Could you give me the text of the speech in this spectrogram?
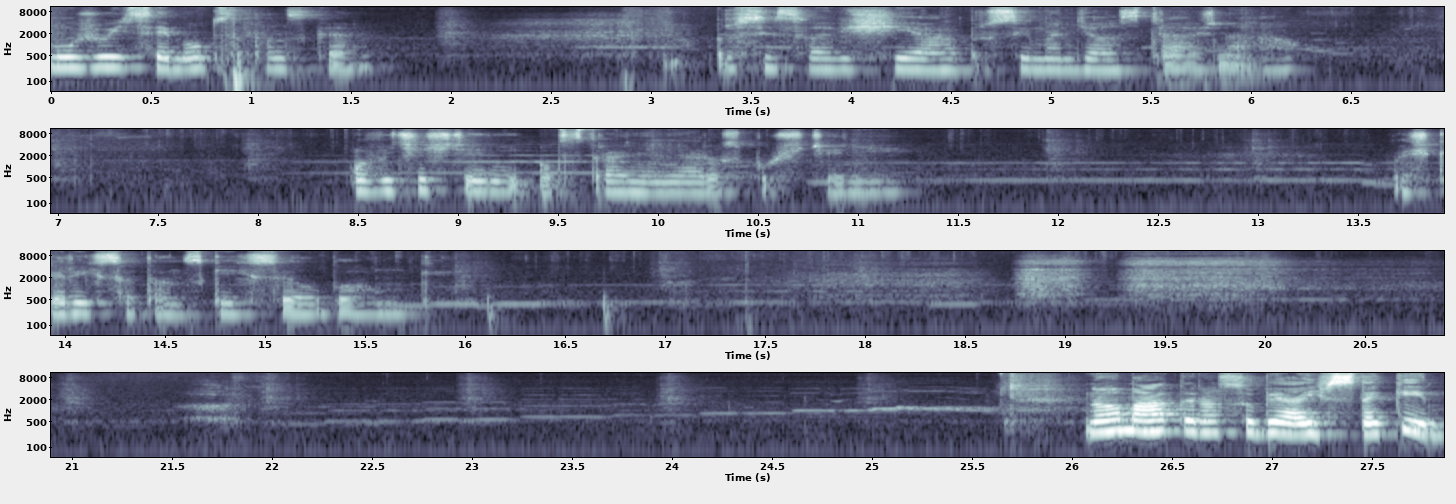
Můžu jí sejmout satanské? Prosím své vyšší a prosím anděla strážného o vyčištění, odstranění a rozpuštění veškerých satanských sil bohunky. No, máte na sobě i vzteky.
